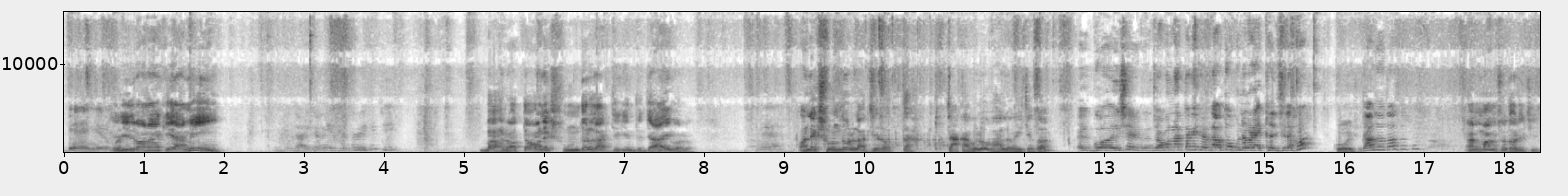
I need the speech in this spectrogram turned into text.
ব্যাঙের। রিল বানায় কি? আমি? জায়গা নেই এখানটা রেখেছি। বাহ রথটা অনেক সুন্দর লাগছে কিন্তু যাই বলো। হ্যাঁ। অনেক সুন্দর লাগছে রথটা। চাকাগুলো ভালো হয়েছে গো। এই গো- ইসের জগন্নাথটাকে এখানে দাও তো ওখানে আবার এক খেলছি দেখো। কই? দাও দাও দাও দাও দাও। আমি মাংস ধরেছি।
